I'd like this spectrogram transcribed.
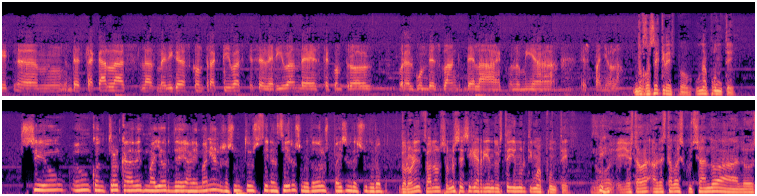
em, destacar las, las medidas contractivas que se derivan de este control por el Bundesbank de la economía española. Don José Crespo, un apunte. Sí, un, un control cada vez mayor de Alemania en los asuntos financieros, sobre todo en los países del sur de Europa. Don Lorenzo Alonso, no se sigue riendo usted y un último apunte. No, yo estaba, ahora estaba escuchando a, los,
